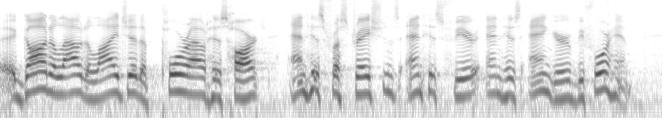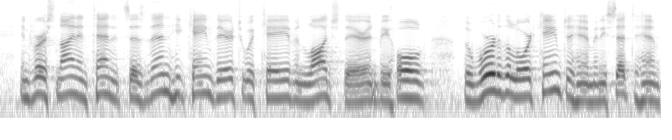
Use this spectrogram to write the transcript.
Uh, God allowed Elijah to pour out his heart and his frustrations and his fear and his anger before him. In verse 9 and 10 it says, Then he came there to a cave and lodged there, and behold, the word of the Lord came to him, and he said to him,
